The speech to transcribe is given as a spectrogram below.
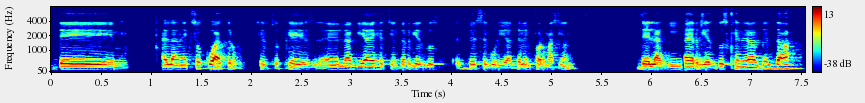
de, al anexo 4, ¿cierto? Que es la guía de gestión de riesgos de seguridad de la información, de la guía de riesgos general del DAF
